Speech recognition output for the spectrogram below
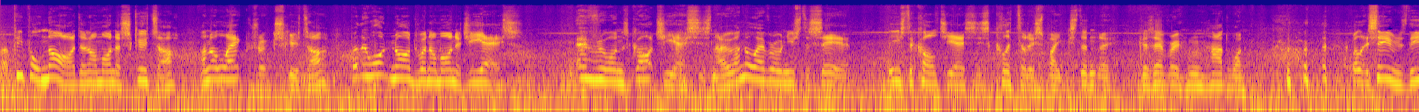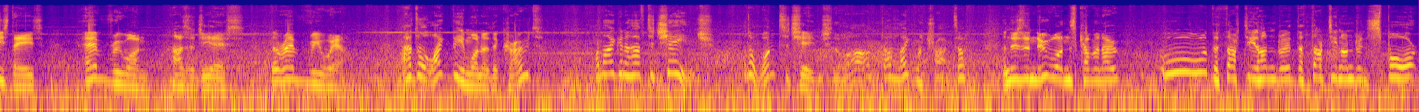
But people nod and I'm on a scooter, an electric scooter, but they won't nod when I'm on a GS. Everyone's got GSs now. I know everyone used to say it. They used to call GSs clitoris bikes, didn't they? Because everyone had one. well, it seems these days everyone has a GS. They're everywhere. I don't like being one of the crowd. Am I going to have to change? I don't want to change though. I, I like my tractor. And there's the new ones coming out. Oh, the 1300, the 1300 Sport.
